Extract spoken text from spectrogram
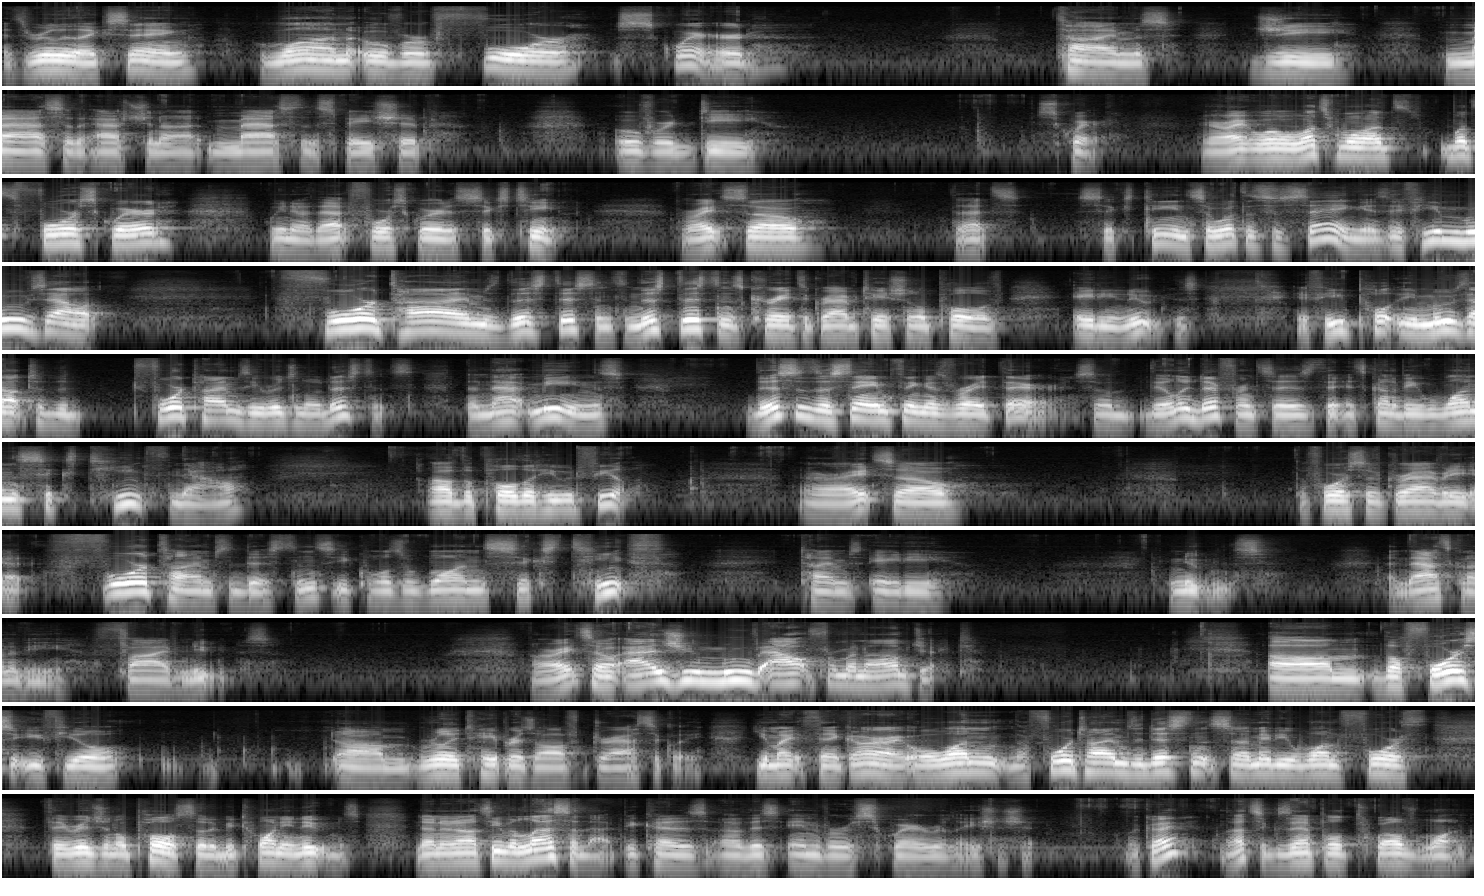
It's really like saying 1 over 4 squared times g mass of the astronaut, mass of the spaceship, over d squared. All right, well, what's, what's, what's 4 squared? We know that. 4 squared is 16. All right, so that's 16. So what this is saying is if he moves out four times this distance, and this distance creates a gravitational pull of 80 newtons. If he pull, he moves out to the four times the original distance, then that means this is the same thing as right there. So the only difference is that it's going to be 1 16th now of the pull that he would feel. All right, so the force of gravity at four times the distance equals 1 16th times 80 newtons. And that's going to be 5 newtons. All right, so as you move out from an object, um, the force that you feel um, really tapers off drastically. You might think, all right, well, one four times the distance, so maybe one fourth the original pulse, so it'd be 20 newtons. No, no, no, it's even less than that because of this inverse square relationship. Okay, that's example 12.1.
